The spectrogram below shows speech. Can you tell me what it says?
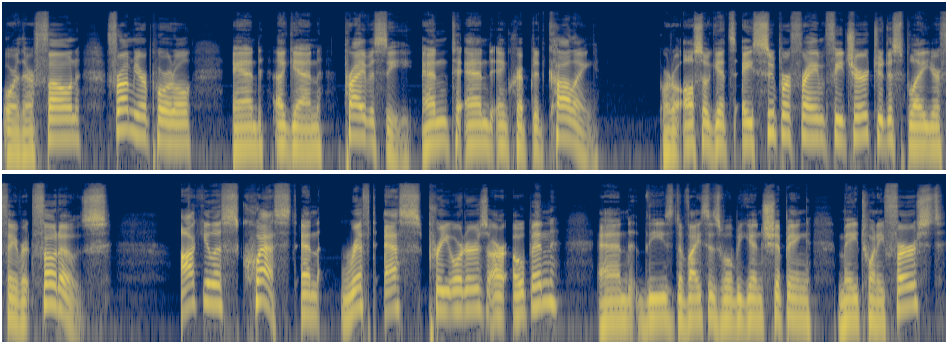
or their phone from your portal, and again, privacy, end to end encrypted calling. Portal also gets a super frame feature to display your favorite photos. Oculus Quest and Rift S pre orders are open, and these devices will begin shipping May 21st.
